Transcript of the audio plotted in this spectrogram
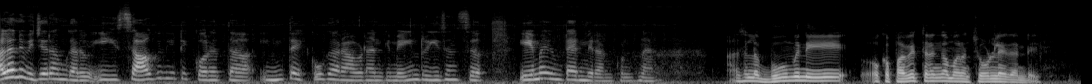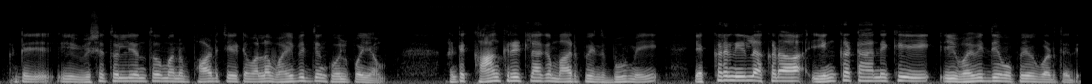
అలానే విజయరామ్ గారు ఈ సాగునీటి కొరత ఇంత ఎక్కువగా రావడానికి మెయిన్ రీజన్స్ ఏమై ఉంటాయని మీరు అనుకుంటున్నారు? అసలు భూమిని ఒక పవిత్రంగా మనం చూడలేదండి. అంటే ఈ విషతుల్యంతో మనం పాడు చేయటం వల్ల వైవిధ్యం కోల్పోయాం. అంటే కాంక్రీట్ లాగా మారిపోయింది భూమి. ఎక్కడ నీళ్ళు అక్కడ ఇంకటానికి ఈ వైవిధ్యం ఉపయోగపడుతుంది.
